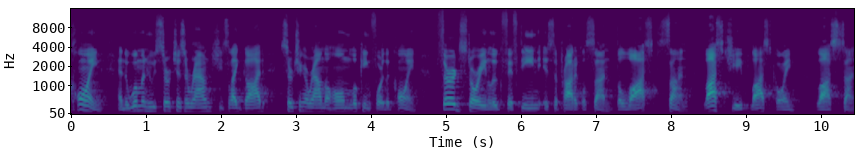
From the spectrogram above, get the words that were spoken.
coin and the woman who searches around. She's like God, searching around the home looking for the coin. Third story in Luke 15 is the prodigal son, the lost son. Lost sheep, lost coin, lost son.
